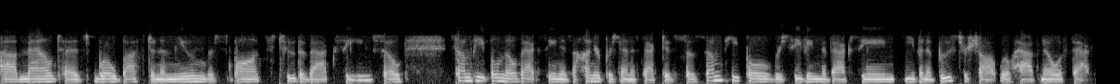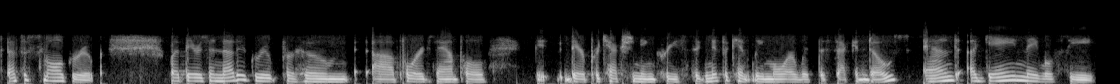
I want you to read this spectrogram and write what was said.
uh, mount as robust an immune response to the vaccine. So, some people know vaccine is 100% effective. So, some people receiving the vaccine, even a booster shot, will have no effect. That's a small group. But there's another group for whom, uh, for example, their protection increased significantly more with the second dose. And again, they will see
